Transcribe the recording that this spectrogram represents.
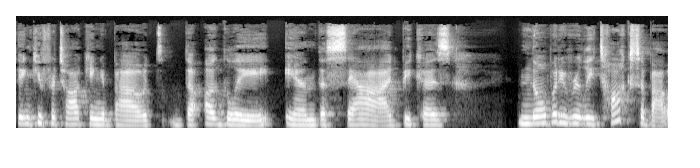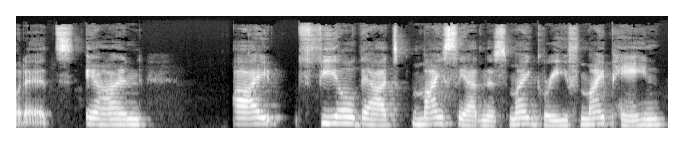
Thank you for talking about the ugly and the sad because nobody really talks about it. And I feel that my sadness, my grief, my pain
